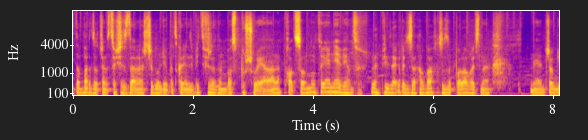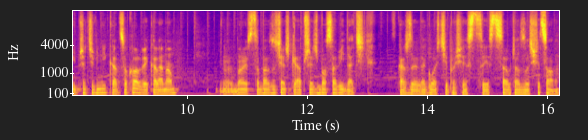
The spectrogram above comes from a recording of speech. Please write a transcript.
to bardzo często się zdarza, szczególnie pod koniec bitwy, że ten boss puszuje. No ale po co? No to ja nie wiem. To lepiej zagrać zachowawczy, zapolować na czołgi przeciwnika, cokolwiek, ale no, no jest to bardzo ciężkie, a przecież bossa widać w każdej odległości, bo się jest, jest cały czas zaświecony.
